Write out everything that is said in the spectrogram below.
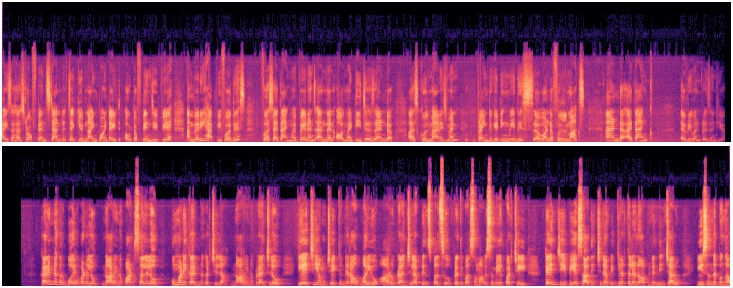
I Sahasra of 10 standard secured 9.8 out of 10 GPA. I'm very happy for this. First, I thank my parents and then all my teachers and uh, our school management trying to getting me this uh, wonderful marks. And I thank everyone present here. కరీంనగర్ బోయవాడలో నారాయణ పాఠశాలలో ఉమ్మడి కరీంనగర్ జిల్లా నారాయణ బ్రాంచ్లో ఏజీఎం చైతన్యరావు మరియు ఆరు బ్రాంచ్ల ప్రిన్సిపల్స్ ప్రతిభా సమావేశం ఏర్పరిచి టెన్ జీపీఏ సాధించిన విద్యార్థులను అభినందించారు ఈ సందర్భంగా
